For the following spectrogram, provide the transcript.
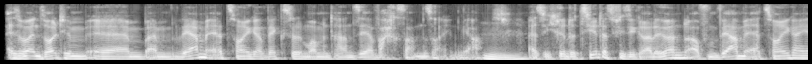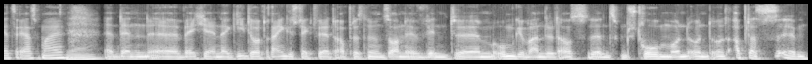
Also man sollte äh, beim Wärmeerzeugerwechsel momentan sehr wachsam sein, ja. Mhm. Also ich reduziere das, wie Sie gerade hören, auf den Wärmeerzeuger jetzt erstmal, ja. äh, denn äh, welche Energie dort reingesteckt wird, ob das nun Sonne, Wind ähm, umgewandelt aus äh, zum Strom und und und ob das ähm,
